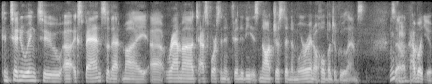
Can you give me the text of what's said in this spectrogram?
continuing to uh, expand so that my uh, Ramah task force in Infinity is not just a Namura and a whole bunch of Ghulams. Okay. So how about you?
